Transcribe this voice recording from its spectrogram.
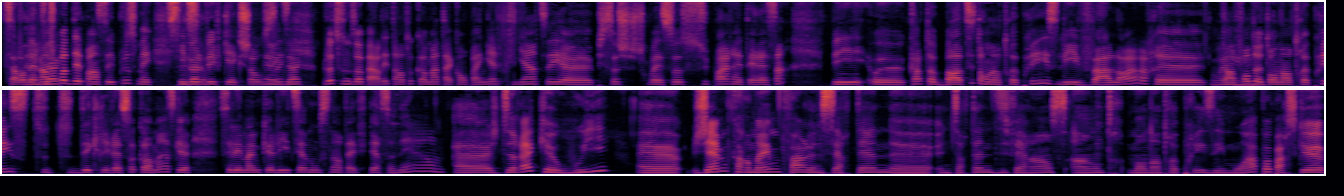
ça leur dérange Exact. pas de dépenser plus, mais ils veulent ça. vivre quelque chose. Exact. Puis là, tu nous as parlé tantôt comment tu accompagnais le client, tu sais, euh, puis ça, je trouvais ça super intéressant. Puis euh, quand tu as bâti ton entreprise, les valeurs, euh, dans le fond, de ton entreprise, tu, tu décrirais ça comment? Est-ce que c'est les mêmes que les tiennes aussi dans ta vie personnelle? Euh, je dirais que oui. Euh, J'aime quand même faire une certaine, euh, une certaine différence entre mon entreprise et moi. Pas parce que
